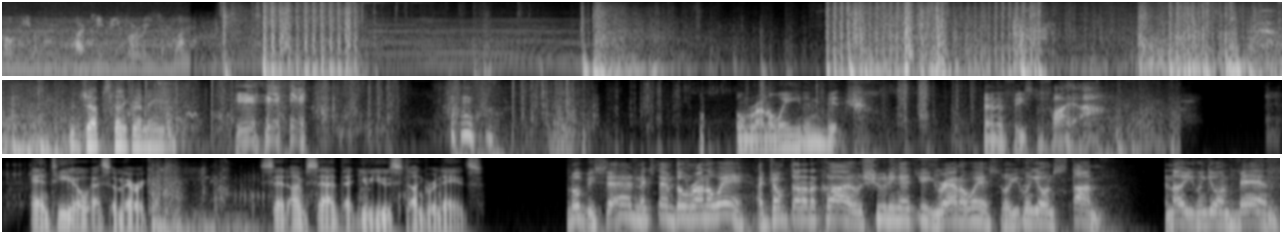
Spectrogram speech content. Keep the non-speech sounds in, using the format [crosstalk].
Go fuel. RTB for resupply. Good job, stun grenade. [laughs] Don't run away then, bitch. Stand and face the fire. NTOS America. Said I'm sad that you use stun grenades. Don't be sad. Next time, don't run away. I jumped out of the car. I was shooting at you. You ran away. So you can get on stun. And now you can get on ban.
